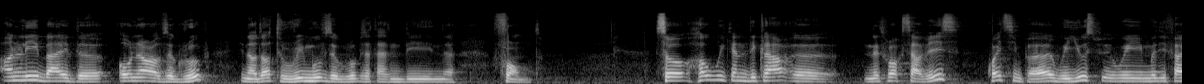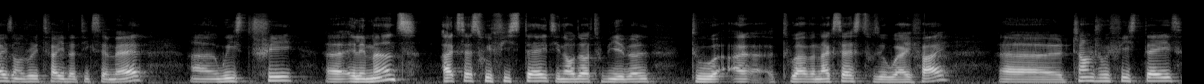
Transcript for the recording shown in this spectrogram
only by the owner of the group in order to remove the group that has been formed. So how we can declare a network service? Quite simple. We use we modify the AndroidManifest.xml uh, with three uh, elements access Wi-Fi state in order to be able to, uh, to have an access to the Wi-Fi, uh, change Wi-Fi state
